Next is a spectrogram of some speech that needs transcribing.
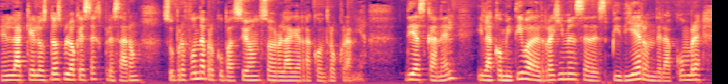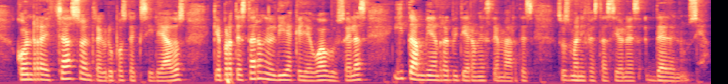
en la que los dos bloques expresaron su profunda preocupación sobre la guerra contra Ucrania. Díaz Canel y la comitiva del régimen se despidieron de la cumbre con rechazo entre grupos de exiliados que protestaron el día que llegó a Bruselas y también repitieron este martes sus manifestaciones de denuncia.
